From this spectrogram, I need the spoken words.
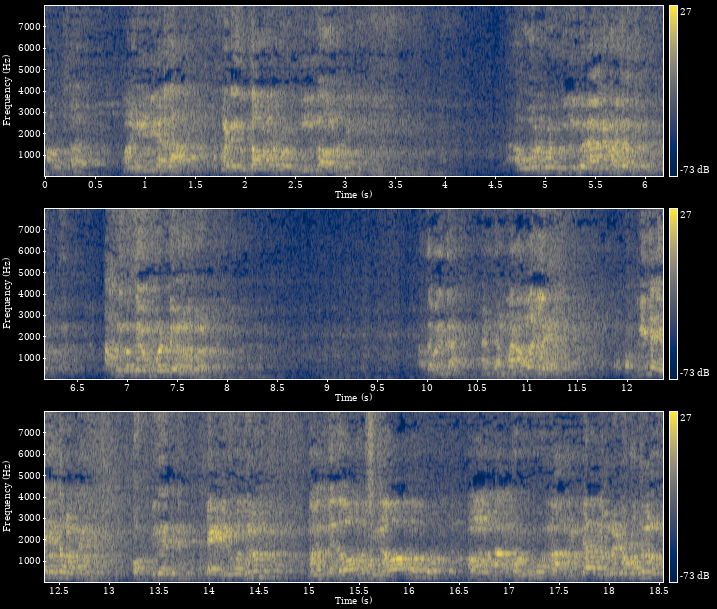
అవును సార్ మన ఇండియాలో ఒకటి ఎగుతా ఉంటాడు ఒకటి గుంతా ఉంటుంది ఆ ఓటు కూడా గుంజుకొని అన్నీ పడిపోతాడు అందుకోసం ఒకటి డెవలప్ కాడు అర్థమైందా అంటే మన వాళ్ళే ఒక పీట ఎగురుతూ ఉంటుంది ఒక పీట ఏ ఎగురుతులు మన పెద్దబాబు చిన్నబాబు ఆ, నా కొడుకు నా బిడ్డ నువ్వు పోతున్నావు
